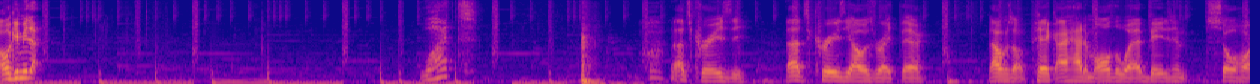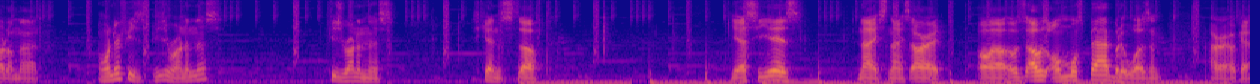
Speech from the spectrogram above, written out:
Oh, give me that. What? That's crazy. That's crazy. I was right there. That was a pick. I had him all the way. I baited him so hard on that. I wonder if he's he's running this. If he's running this. He's getting stuffed. Yes, he is. Nice, nice. All right. Uh, oh, I was I was almost bad, but it wasn't. All right. Okay.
